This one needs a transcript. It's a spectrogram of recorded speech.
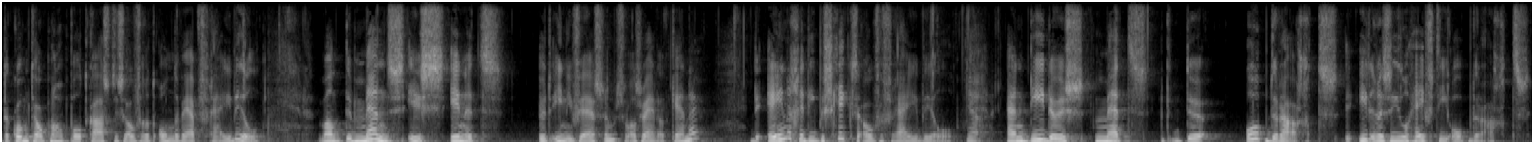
Er komt ook nog een podcast dus over het onderwerp vrije wil. Want de mens is in het, het universum, zoals wij dat kennen, de enige die beschikt over vrije wil. Ja. En die dus met de opdracht, iedere ziel heeft die opdracht,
